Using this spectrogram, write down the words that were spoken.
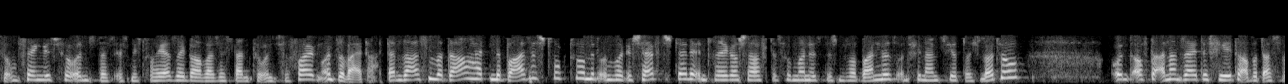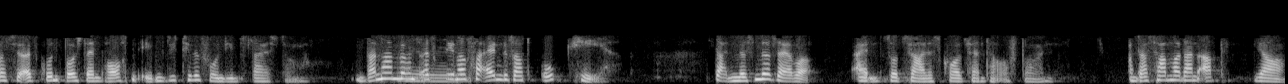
zu umfänglich für uns, das ist nicht vorhersehbar, was ist dann für uns für Folgen und so weiter. Dann saßen wir da, hatten eine Basisstruktur mit unserer Geschäftsstelle in Trägerschaft des Humanistischen Verbandes und finanziert durch Lotto. Und auf der anderen Seite fehlte aber das, was wir als Grundbaustein brauchten, eben die Telefondienstleistung. Und dann haben wir uns als kleiner Verein gesagt, okay, dann müssen wir selber ein soziales Callcenter aufbauen. Und das haben wir dann ab, ja,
